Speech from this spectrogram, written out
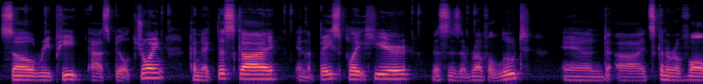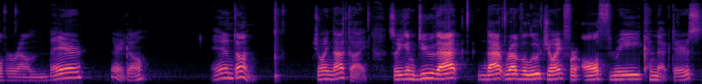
So repeat as built joint. Connect this guy and the base plate here. This is a Revolute, and uh, it's going to revolve around there. There you go. And done join that guy. So you can do that that Revolute joint for all three connectors,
